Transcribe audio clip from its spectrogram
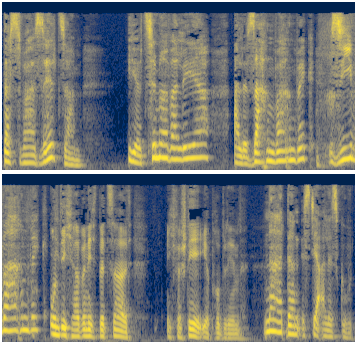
das war seltsam. Ihr Zimmer war leer, alle Sachen waren weg, Sie waren weg. Und ich habe nicht bezahlt. Ich verstehe Ihr Problem. Na, dann ist ja alles gut.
